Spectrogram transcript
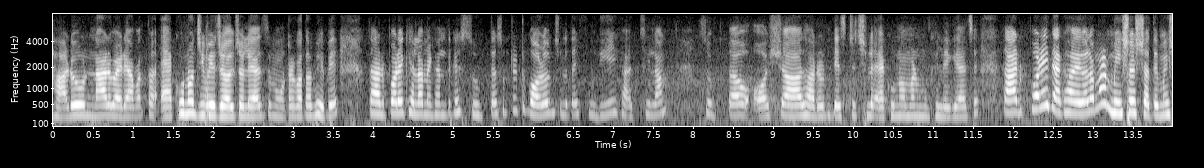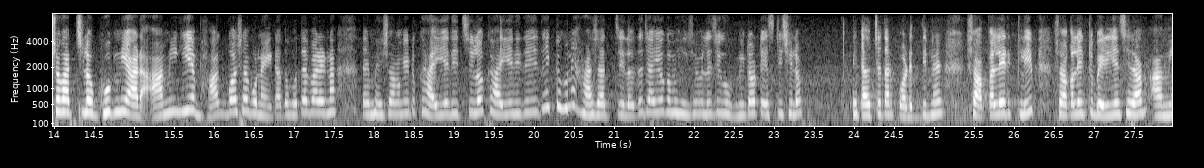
ধারণার বাইরে, আমার তো এখনও জিভে জল চলে আসছে মোটার কথা ভেবে। তারপরে খেলাম এখান থেকে স্যুপটা। স্যুপটা একটু গরম ছিল, তাই ফু দিয়েই খাচ্ছিলাম। স্যুপটাও অসাধারণ টেস্টে ছিল এখনও আমার মুখে লেগে আছে। তারপরেই দেখা হয়ে গেল আমার মেশোর সাথে। মেশো খাচ্ছিলো ঘুগনি, আর আমি গিয়ে ভাগ বসাবো না, এটা তো হতে পারে না। তাই মেশো আমাকে একটু খাইয়ে দিচ্ছিল, খাইয়ে দিতে দিতে একটুখানি হাসাচ্ছিলো। তো যাই হোক, আমি হেসে ফেলেছি, ঘুগনিটাও টেস্টি ছিল। এটা হচ্ছে তার পরের দিনের সকালের ক্লিপ সকালে একটু বেরিয়েছিলাম, আমি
